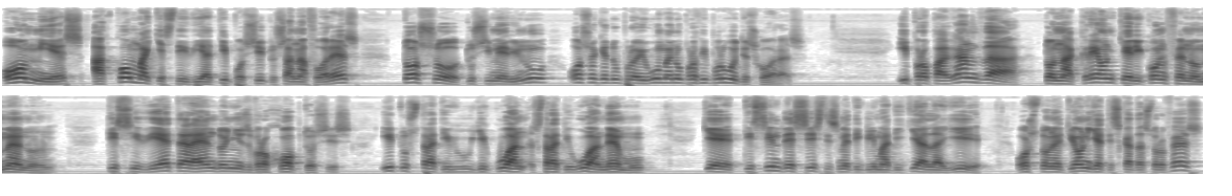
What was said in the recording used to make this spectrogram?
όμοιες, ακόμα και στη διατύπωσή τους αναφορές, τόσο του σημερινού όσο και του προηγούμενου Πρωθυπουργού της χώρας. Η προπαγάνδα των ακραίων καιρικών φαινομένων, της ιδιαίτερα έντονης βροχόπτωσης ή του στρατηγού ανέμου, και τη σύνδεσή της με την κλιματική αλλαγή ως των αιτιών για τις καταστροφές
